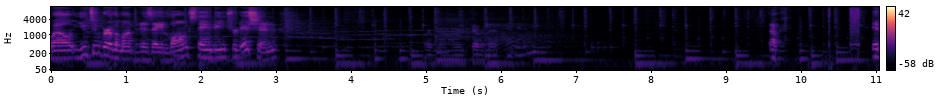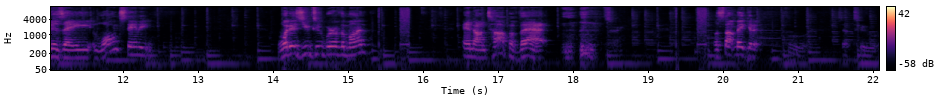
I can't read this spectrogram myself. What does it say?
Well, YouTuber of the month is a long-standing tradition. Where do I go with that? Okay. It is a long-standing. What is YouTuber of the month? And on top of that, sorry. Let's not make it. Ooh, is that too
